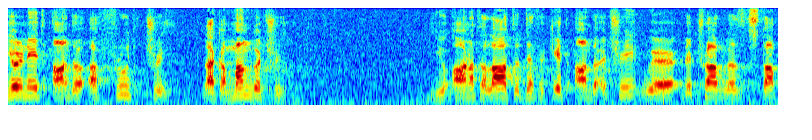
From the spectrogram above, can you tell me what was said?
urinate under a fruit tree, like a mango tree. You are not allowed to defecate under a tree where the travelers stop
